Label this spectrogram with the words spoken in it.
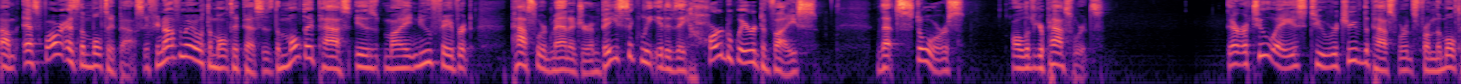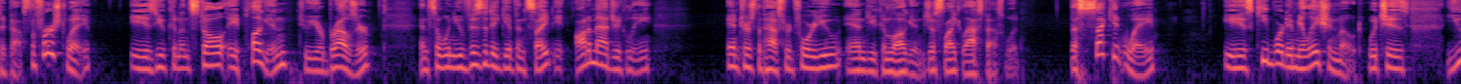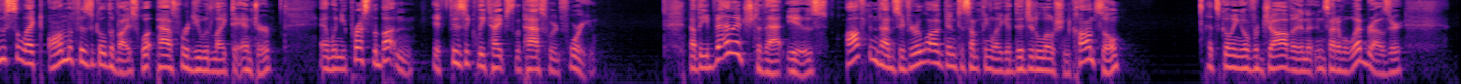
Um, as far as the Mooltipass, if you're not familiar with the Mooltipass is, the Mooltipass is my new favorite password manager, and basically it is a hardware device that stores all of your passwords. There are two ways to retrieve the passwords from the Mooltipass. The first way is you can install a plugin to your browser, and so when you visit a given site, it automatically enters the password for you, and you can log in, just like LastPass would. The second way is keyboard emulation mode, which is you select on the physical device what password you would like to enter, and when you press the button, it physically types the password for you. Now, the advantage to that is oftentimes if you're logged into something like a DigitalOcean console that's going over Java in, inside of a web browser,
